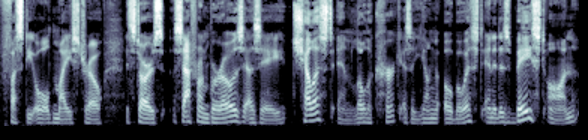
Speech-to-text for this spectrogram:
fusty old maestro. It stars Saffron Burrows as a cellist and Lola Kirke as a young oboist, and it is based on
